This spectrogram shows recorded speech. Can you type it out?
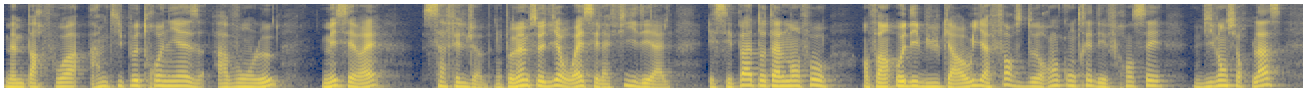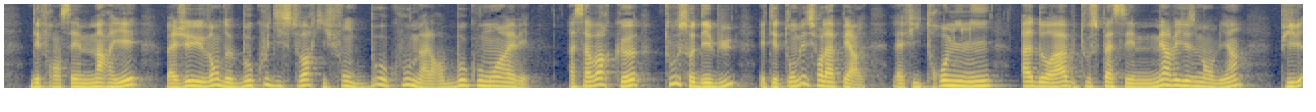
même parfois un petit peu trop niaises, avouons-le. Mais c'est vrai, ça fait le job. On peut même se dire, ouais, c'est la fille idéale. Et c'est pas totalement faux. Enfin, au début, car oui, à force de rencontrer des Français vivant sur place, des Français mariés, bah, j'ai eu vent de beaucoup d'histoires qui font beaucoup, mais alors beaucoup moins rêver. À savoir que tous au début étaient tombés sur la perle, la fille trop mimi, adorable, tout se passait merveilleusement bien, puis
